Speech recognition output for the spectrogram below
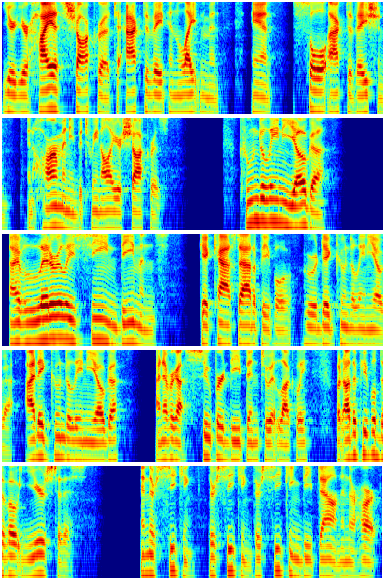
your, your highest chakra to activate enlightenment and soul activation and harmony between all your chakras. Kundalini Yoga, I've literally seen demons get cast out of people who did Kundalini Yoga. I did Kundalini Yoga. I never got super deep into it, luckily, but other people devote years to this. And they're seeking, they're seeking, they're seeking deep down in their heart.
